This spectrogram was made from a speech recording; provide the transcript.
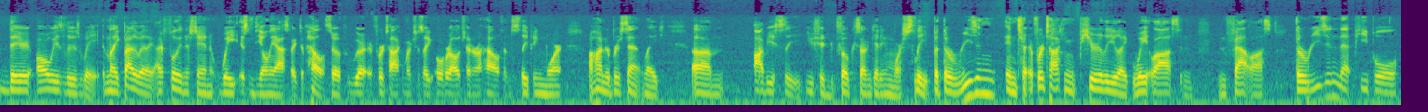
they always lose weight. And like, by the way, like, I fully understand weight isn't the only aspect of health. So if we're if we're talking about just like overall general health and sleeping more, hundred percent, like, um, obviously you should focus on getting more sleep. But the reason, in ter- if we're talking purely like weight loss and, and fat loss, the reason that people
